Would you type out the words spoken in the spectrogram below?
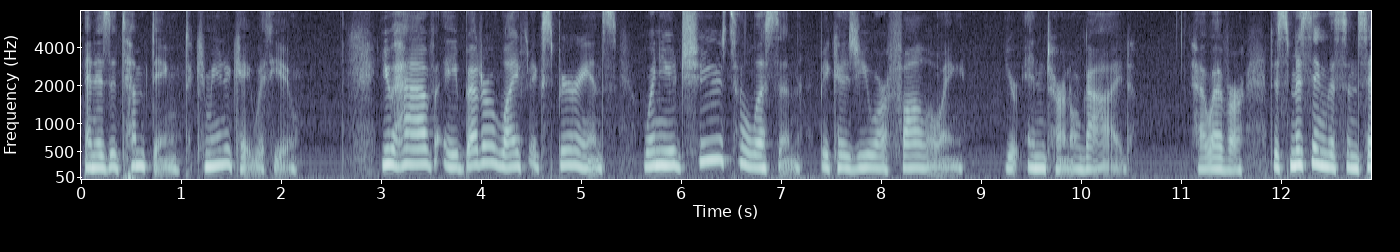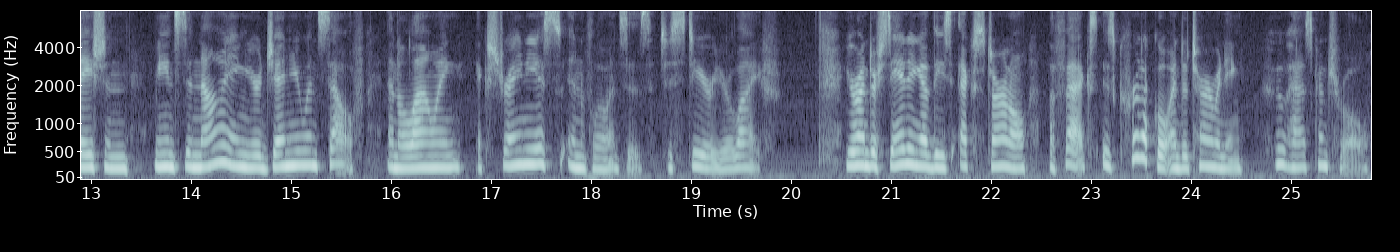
and is attempting to communicate with you. You have a better life experience when you choose to listen because you are following your internal guide. However, dismissing the sensation means denying your genuine self and allowing extraneous influences to steer your life. Your understanding of these external effects is critical in determining who has control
